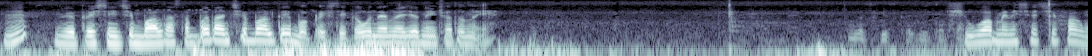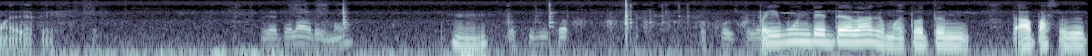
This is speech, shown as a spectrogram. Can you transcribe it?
Hm? Nu e pește nici în balta asta? Bă, dar în ce baltă e, bă, pește? Că unde merge niciodată nu e. Nu deschis că zic Și oamenii ăștia ce fac, mă, dacă e? E de la râmă, Hm. posibil că pe colțul Păi unde de la râmă? Tot în apa asta de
